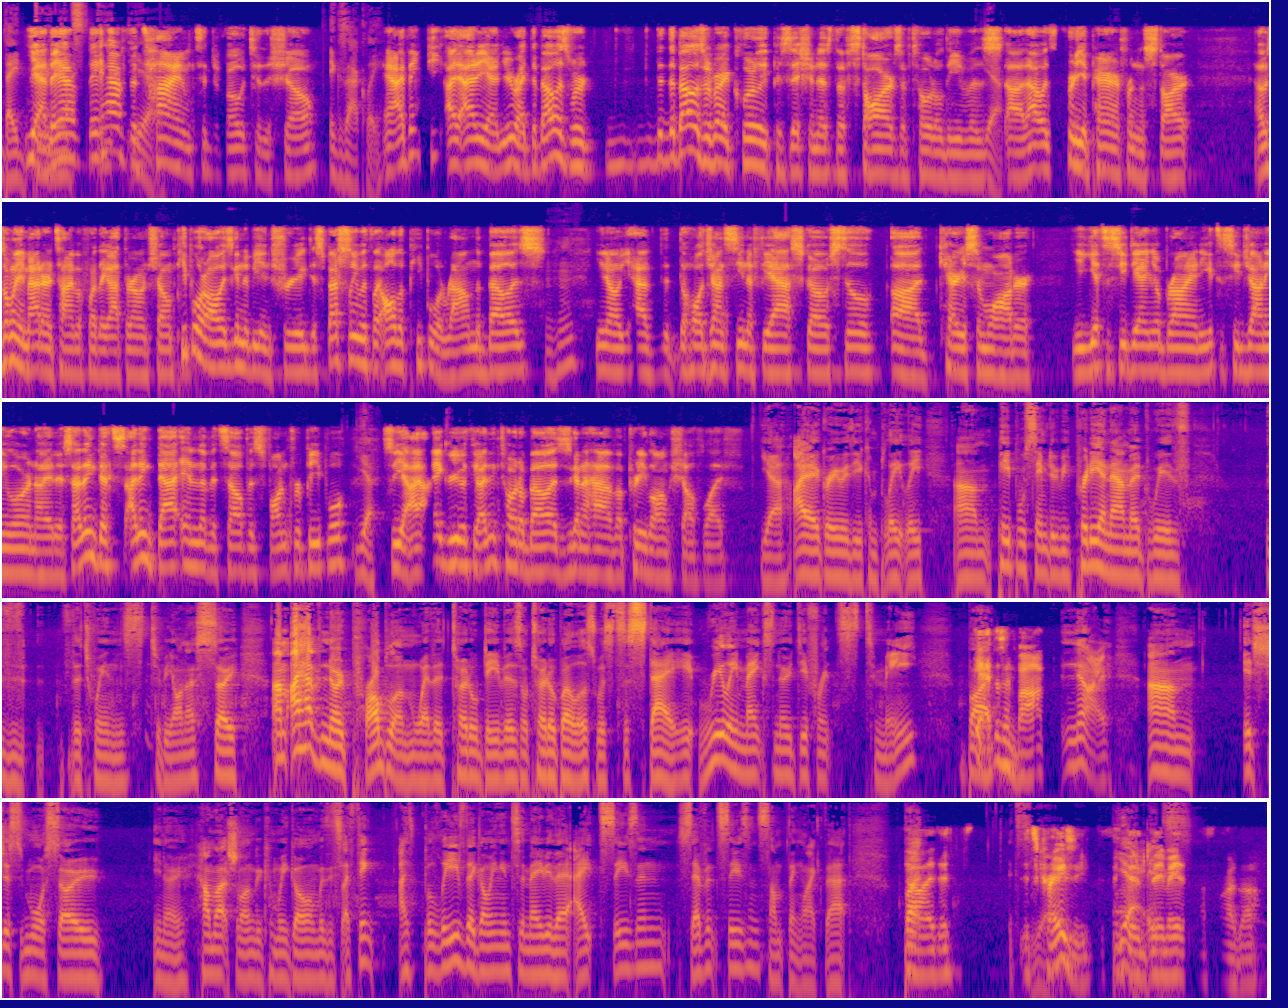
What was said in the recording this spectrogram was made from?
they Yeah, do they have they have the yeah, time to devote to the show. exactly. And I think, I, I, yeah, you're right. The Bellas were, the, the Bellas were very clearly positioned as the stars of Total Divas. Yeah. Uh, that was pretty apparent from the start. It was only a matter of time before they got their own show, and people are always going to be intrigued, especially with like all the people around the Bellas. hmm You know, you have the, the whole John Cena fiasco still uh, carries some water. You get to see Daniel Bryan, you get to see Johnny Laurinaitis. I think that's, I think that in and of itself is fun for people. Yeah, So yeah, I, I agree with you. I think Total Bellas is going to have a pretty long shelf life. yeah, I agree with you completely. Um, people seem to be pretty enamored with th- the twins, to be honest. So um, I have no problem whether Total Divas or Total Bellas was to stay. It really makes no difference to me. But yeah, it doesn't bother. No. Um, it's just more so, you know, how much longer can we go on with this? I think, I believe they're going into maybe their eighth season, seventh season, something like that. But But it, it's, it's yeah. crazy. I think Yeah, they, they made it that far though.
